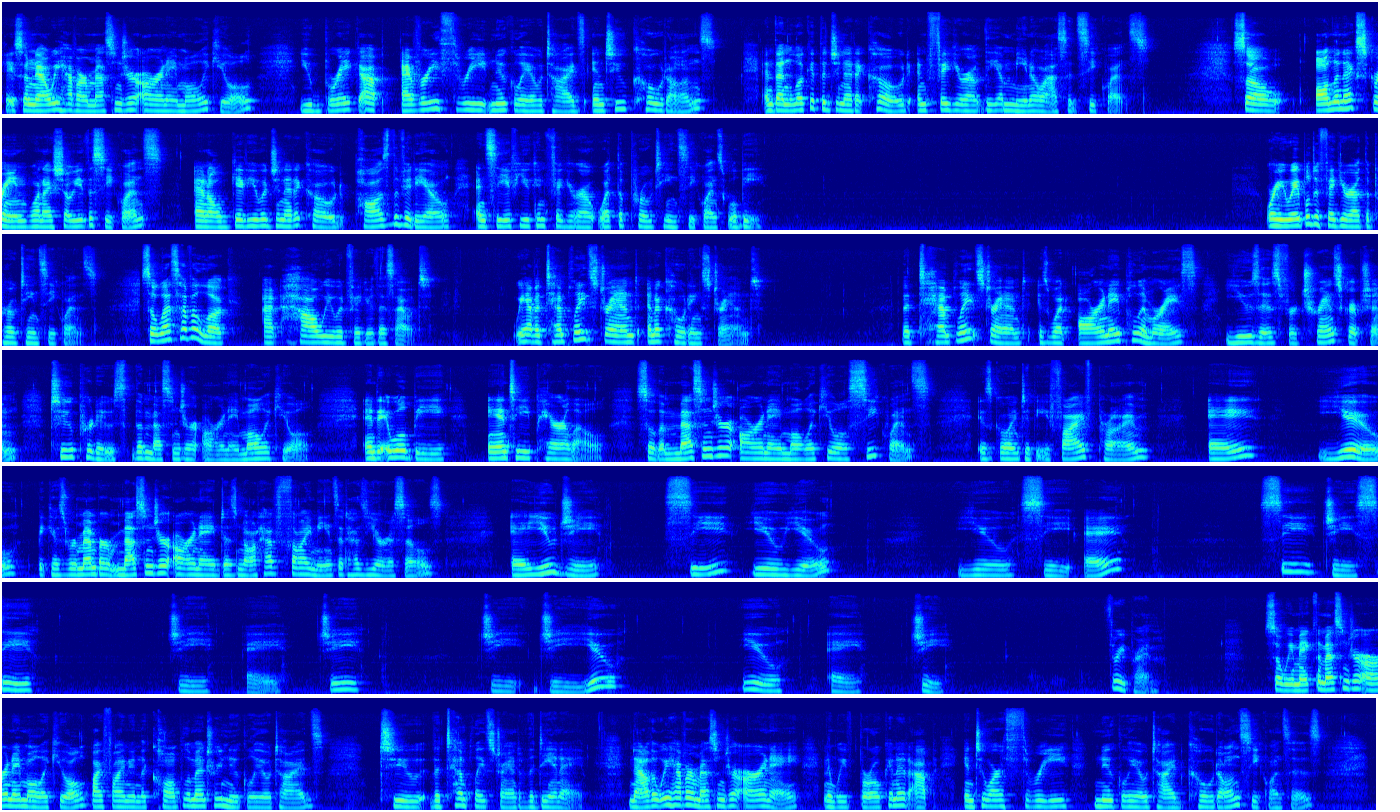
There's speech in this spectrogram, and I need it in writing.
Okay, so now we have our messenger RNA molecule. You break up every three nucleotides into codons, and then look at the genetic code and figure out the amino acid sequence. So on the next screen, when I show you the sequence, and I'll give you a genetic code, pause the video and see if you can figure out what the protein sequence will be. Were you able to figure out the protein sequence? So let's have a look at how we would figure this out. We have a template strand and a coding strand. The template strand is what RNA polymerase uses for transcription to produce the messenger RNA molecule, and it will be anti-parallel. So the messenger RNA molecule sequence is going to be 5 prime A U, because remember, messenger RNA does not have thymines, it has uracils. AUG, CUU, UCA, CGC, GAG, GGU, UAG. 3 prime. So we make the messenger RNA molecule by finding the complementary nucleotides to the template strand of the DNA. Now that we have our messenger RNA and we've broken it up into our three nucleotide codon sequences,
